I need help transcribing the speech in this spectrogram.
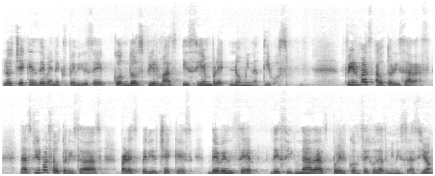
los cheques deben expedirse con dos firmas y siempre nominativos. Firmas autorizadas. Las firmas autorizadas para expedir cheques deben ser designadas por el Consejo de Administración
